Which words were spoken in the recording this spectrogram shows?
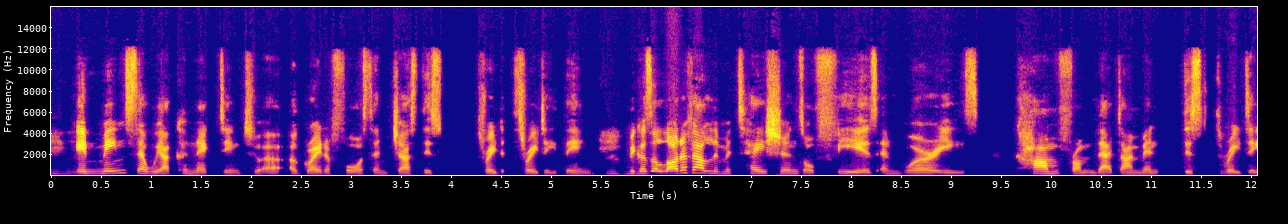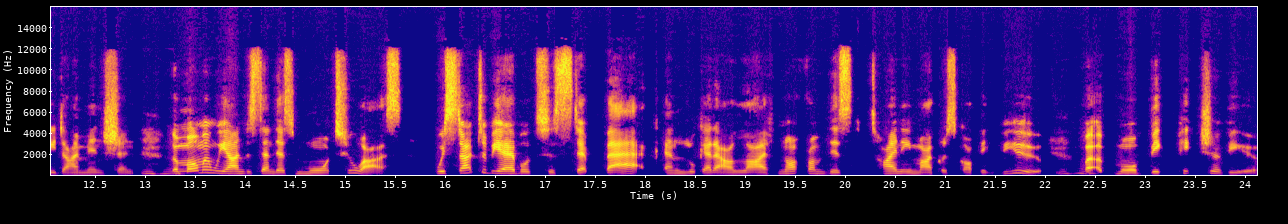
Mm-hmm. It means that we are connecting to a, a greater force than just this 3D, 3D thing. Mm-hmm. Because a lot of our limitations or fears and worries come from that dimension, this 3D dimension. The moment we understand there's more to us, we start to be able to step back and look at our life not from this tiny microscopic view, but mm-hmm. a more big picture view.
